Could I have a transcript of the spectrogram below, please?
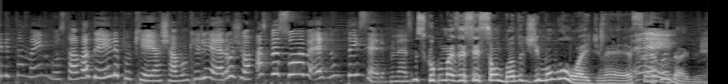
ele também, não gostava dele, porque achavam que ele era o Joffrey. As pessoas é, não tem cérebro, né? Desculpa, mas esses são um bando de mongoloide, né? Essa é, a É. verdade.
